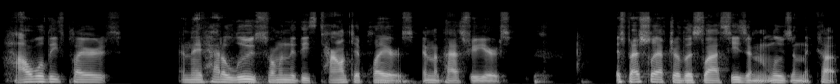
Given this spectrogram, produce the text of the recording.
How will these players, and they've had to lose so many of these talented players in the past few years, especially after this last season, losing the cup.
